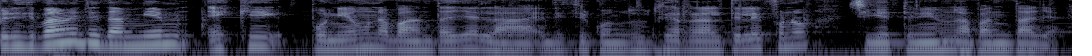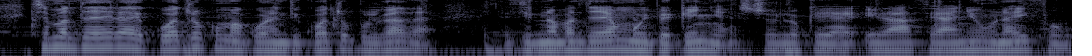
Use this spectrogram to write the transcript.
Principalmente también es que ponían una pantalla, la, es decir, cuando tú cierras el teléfono sigues teniendo una pantalla. Esa pantalla era de 4,44 pulgadas, es decir, una pantalla muy pequeña, eso es lo que era hace años un iPhone.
